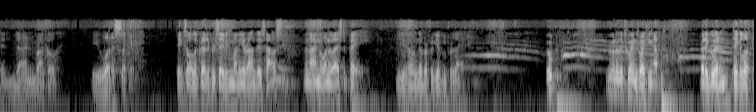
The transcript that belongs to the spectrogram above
that darn Bronco. You what a slicker. Takes all the credit for saving money around this house, and I'm the one who has to pay. You'll never forgive him for that. Oop. One of the twins waking up. Better go in and take a look.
